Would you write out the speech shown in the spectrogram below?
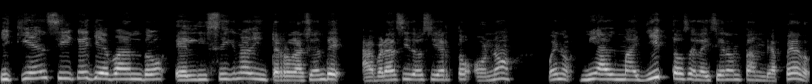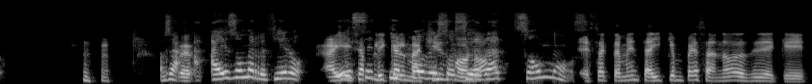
¿Y quién sigue llevando el signo de interrogación de habrá sido cierto o no? Bueno, ni al mallito se la hicieron tan de a pedo. O sea, a, eso me refiero. Ahí se aplica el machismo, de sociedad somos. Exactamente, ahí que empieza, ¿no? Así de que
